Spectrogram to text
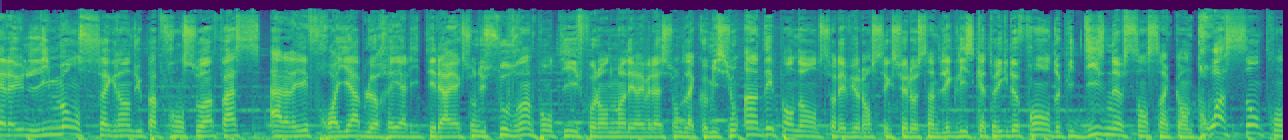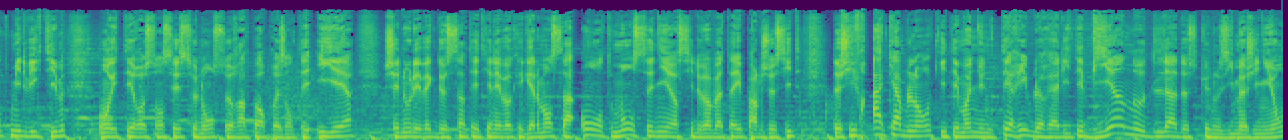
elle a une l'immense chagrin du pape François face à l'effroyable réalité. La réaction du souverain pontife au lendemain des révélations de la commission indépendante sur les violences sexuelles au sein de l'église catholique de France depuis 1950. 330 000 victimes ont été recensées selon ce rapport présenté hier. Chez nous, l'évêque de Saint-Étienne évoque également sa honte. Monseigneur Sylvain Bataille parle, je cite, de chiffres accablants qui témoignent d'une terrible réalité bien au-delà de ce que nous imaginions.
